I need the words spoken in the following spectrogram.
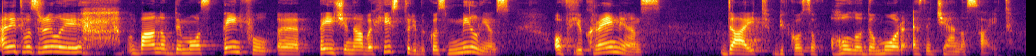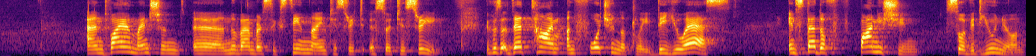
and it was really one of the most painful uh, page in our history because millions of Ukrainians died because of Holodomor as a genocide. And why I mentioned uh, November 16, 1933, because at that time, unfortunately, the US, instead of punishing Soviet Union,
